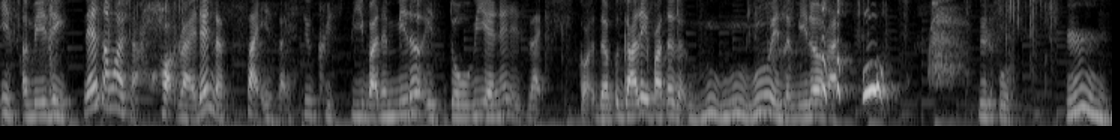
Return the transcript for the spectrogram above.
it's amazing. Then somehow it's like hot, right? Then the side is like still crispy, but the middle is doughy, and then it's like got the garlic butter got in the middle, right? Ooh, beautiful. Mm.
